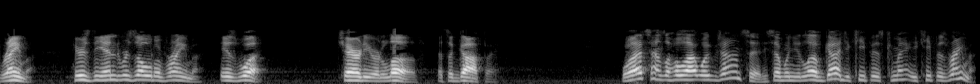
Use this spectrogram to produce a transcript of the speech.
Rhema. Here's the end result of Rhema is what? Charity or love. That's agape. Well, that sounds a whole lot what John said. He said, when you love God, you keep His command, you keep His Rhema.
